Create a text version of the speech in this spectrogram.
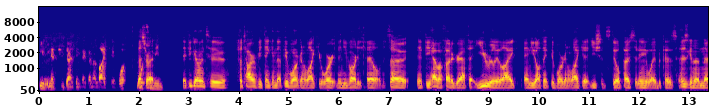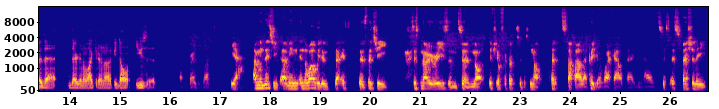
even if you don't think they're going to like it. What? That's right if you go into photography thinking that people aren't going to like your work, then you've already failed. So if you have a photograph that you really like and you don't think people are going to like it, you should still post it anyway because who's going to know that they're going to like it or not if you don't use it? That's great advice. Yeah. I mean, literally, I mean, in the world we live, there's literally there's no reason to not, if you're photographer, just not put stuff out there, put your work out there. You know, it's just, especially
